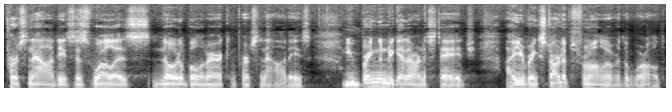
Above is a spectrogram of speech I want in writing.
personalities as well as notable American personalities. You bring them together on a stage. Uh, you bring startups from all over the world.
